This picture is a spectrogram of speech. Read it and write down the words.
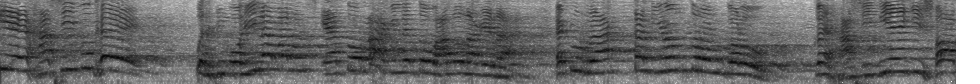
দিয়ে হাসি মুখে। মহিলা মানুষ এত রাগলে তো ভালো লাগে না। একটু রাগটা নিয়ন্ত্রণ করো। হাসি দিয়ে কি সব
